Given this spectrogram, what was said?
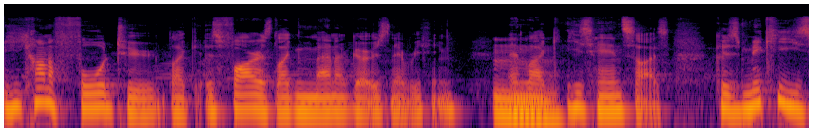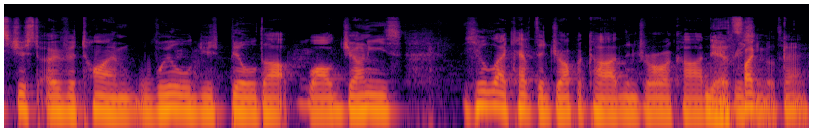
he can't afford to, like as far as like mana goes and everything, and like his hand size, because Mickey's just over time will just build up, while Johnny's he'll like have to drop a card and then draw a card Yeah, every it's like single turn.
